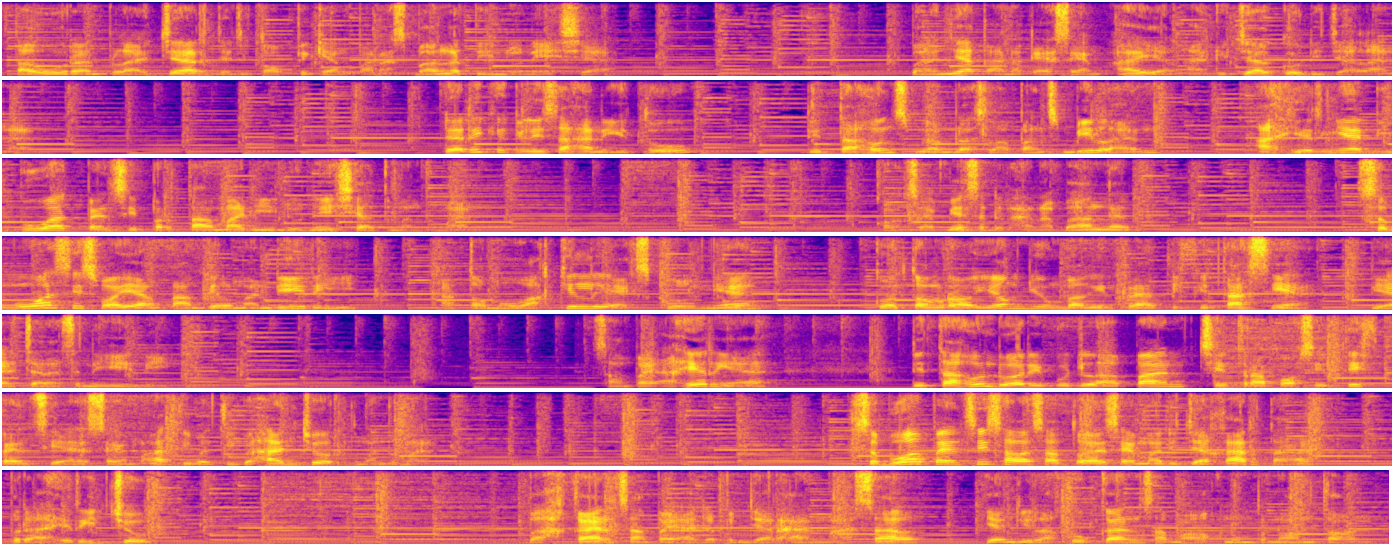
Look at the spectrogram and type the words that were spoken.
tawuran pelajar jadi topik yang panas banget di Indonesia. Banyak anak SMA yang adu jago di jalanan. Dari kegelisahan itu, di tahun 1989, akhirnya dibuat pensi pertama di Indonesia, teman-teman. Konsepnya sederhana banget. Semua siswa yang tampil mandiri atau mewakili ekskulnya gotong royong nyumbangin kreativitasnya di acara seni ini. Sampai akhirnya, di tahun 2008, citra positif pensi SMA tiba-tiba hancur, teman-teman. Sebuah pensi salah satu SMA di Jakarta berakhir ricuh. Bahkan sampai ada penjarahan massal yang dilakukan sama oknum penonton.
